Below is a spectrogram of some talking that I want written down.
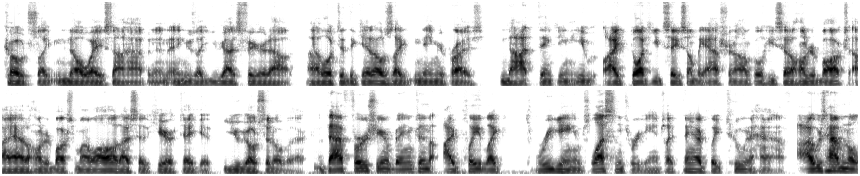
coach, like, no way it's not happening. And he was like, you guys figure it out. I looked at the kid. I was like, name your price. Not thinking he, I thought he'd say something astronomical. He said a hundred bucks. I had a hundred bucks in my wallet. I said, here, take it. You go sit over there. That first year in Binghamton, I played like three games, less than three games. I think I played two and a half. I was having a,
